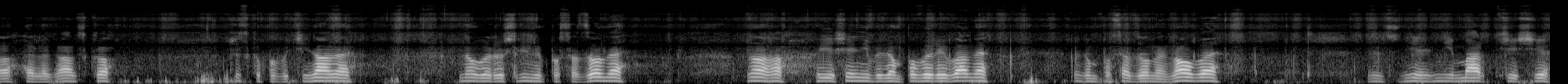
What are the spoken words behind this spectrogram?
O, elegancko. Wszystko powycinane. Nowe rośliny posadzone. No, jesieni będą powyrywane. Będą posadzone nowe. Więc nie, nie martwcie się.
